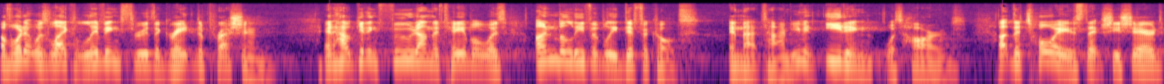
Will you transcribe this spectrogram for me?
of what it was like living through the Great Depression and how getting food on the table was unbelievably difficult in that time. Even eating was hard. Uh, the toys that she shared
